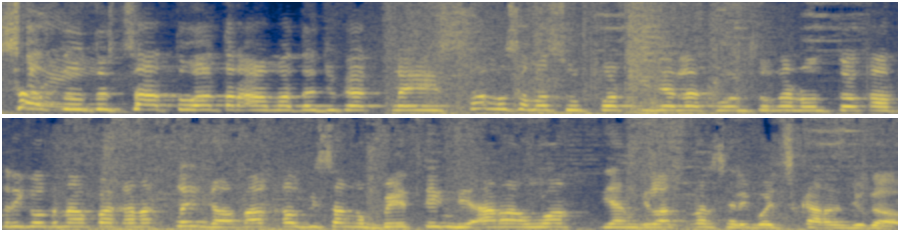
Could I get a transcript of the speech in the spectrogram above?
Satu untuk satu antara Amat dan juga Clay. Sama-sama support. Ini adalah keuntungan untuk Altrigo kenapa? Karena Clay nggak bakal bisa ngebaiting di arah Lord yang dilakukan Seri Boy sekarang juga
